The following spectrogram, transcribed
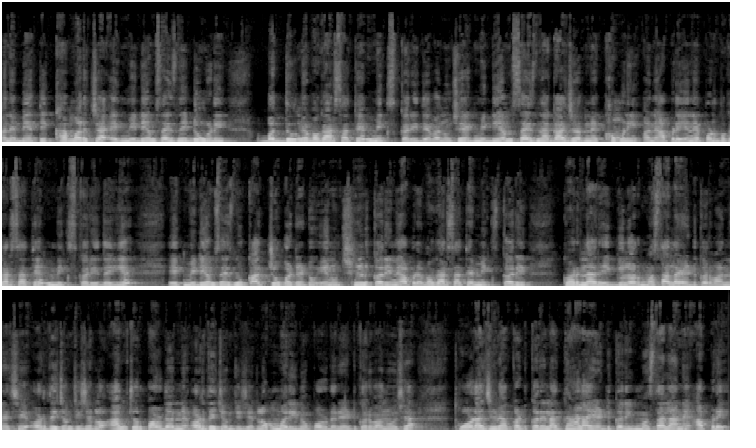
અને બે તીખા મરચા, એક મીડિયમ સાઇઝની ડુંગળી બધુંને વઘાર સાથે મિક્સ કરી દેવાનું છે. એક મીડિયમ સાઇઝના ગાજરને ખમણી અને આપણે એને પણ વઘાર સાથે મિક્સ કરી દઈએ. એક મીડિયમ સાઇઝનું કાચું બટેટું, એનું છીણ કરીને આપણે વઘાર સાથે મિક્સ કરી ઘરના રેગ્યુલર મસાલા એડ કરવાના છે. અડધી ચમચી જેટલો આમચૂર પાવડર ને અડધી ચમચી જેટલો મરીનો પાવડર એડ કરવાનો છે. થોડા ઝીણા કટ કરેલા ધાણા એડ કરી મસાલાને આપણે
